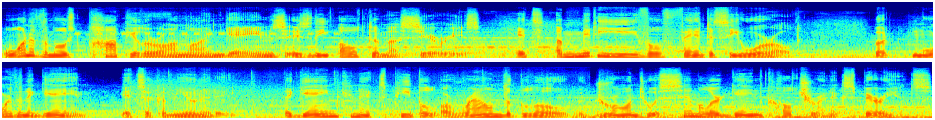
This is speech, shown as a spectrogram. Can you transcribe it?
One of the most popular online games is the Ultima series. It's a medieval fantasy world. But more than a game, it's a community. The game connects people around the globe drawn to a similar game culture and experience.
